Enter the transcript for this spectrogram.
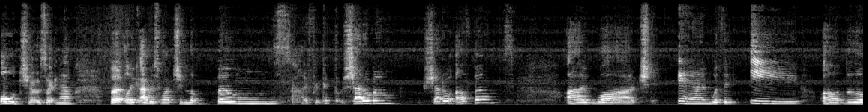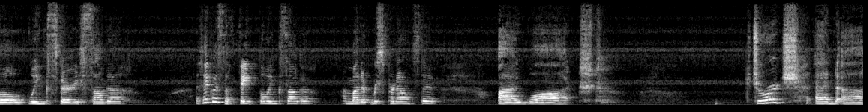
old shows right now, but like, I was watching The Bones, I forget the Shadow Bone? Shadow of Bones? I watched Anne with an E, uh, the Winx Fairy Saga. I think it was the Fate the Winx Saga. I might have mispronounced it. I watched George and uh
